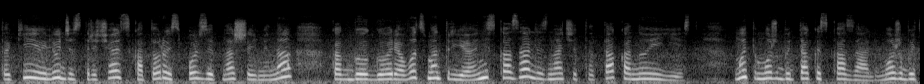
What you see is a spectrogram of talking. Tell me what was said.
такие люди встречаются, которые используют наши имена, как бы говоря, вот смотри, они сказали, значит, так оно и есть. Мы-то, может быть, так и сказали. Может быть,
